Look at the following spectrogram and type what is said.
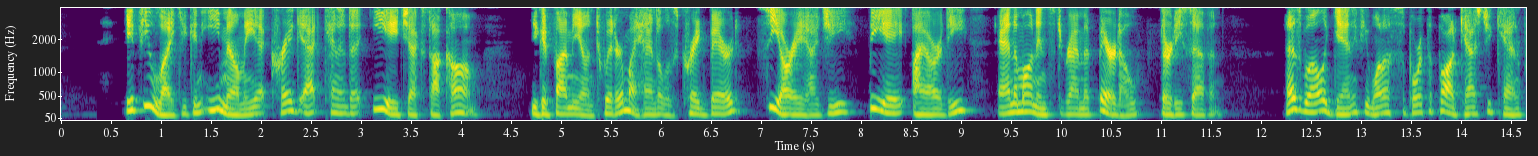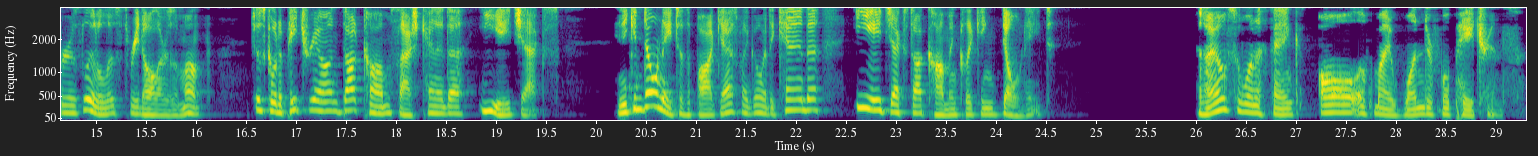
If you like, you can email me at craig at canadaehx.com. You can find me on Twitter. My handle is Craig Baird, C R A I G B A I R D, and I'm on Instagram at Bairdo37. As well, again, if you want to support the podcast, you can for as little as $3 a month. Just go to patreon.com slash CanadaEHX. And you can donate to the podcast by going to CanadaEHX.com and clicking donate. And I also want to thank all of my wonderful patrons.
